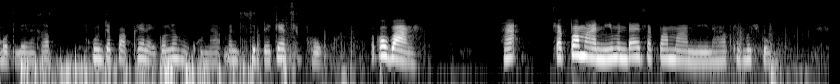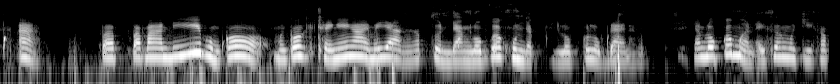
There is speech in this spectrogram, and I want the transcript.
หมดเลยนะครับ คุณจะปรับแค่ไหนก็เรื่องของคุณนะมันสุดได้แค่สิบหกแล้วก็วางฮะสักประมาณนี้มันได้สักประมาณนี้นะครับท่านผู้ชม อะ ประประมาณนี้ผมก็มันก็ใช้ง่าย ๆ ไม่ยากนะครับ ส่วนยางลบก็คุณอยากลบก็ลบได้นะครับยางลบก็เหมือนไอ้เครื่องเมื่อกี้ครับ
